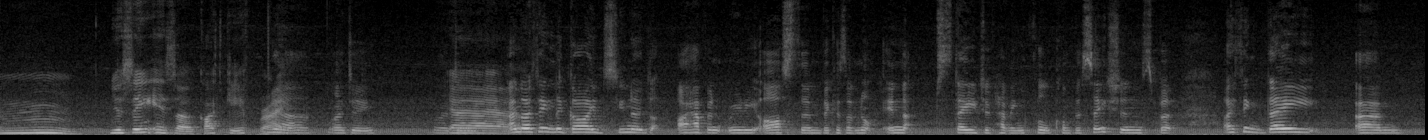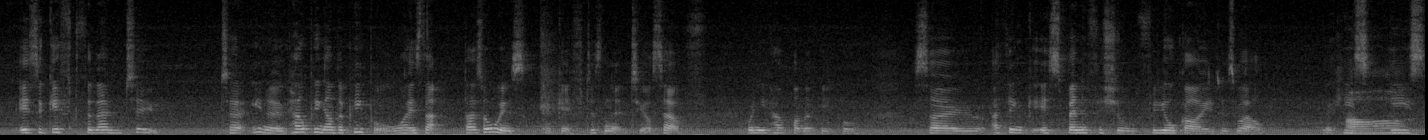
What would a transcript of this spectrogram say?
Mm. You think it's a God gift, right? Yeah, I do. I Yeah, yeah, yeah. And I think the guides, you know, that I haven't really asked them because I'm not in that stage of having full conversations, but I think they, um, it's a gift for them too. To, you know, helping other people. Why is that? That's always a gift, isn't it, to yourself when you help other people. So I think it's beneficial for your guide as well. Like he's, Ah. he's,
